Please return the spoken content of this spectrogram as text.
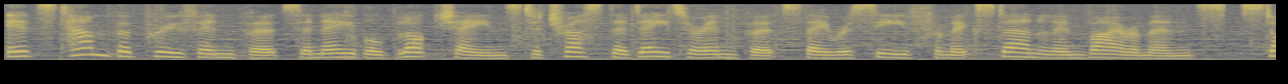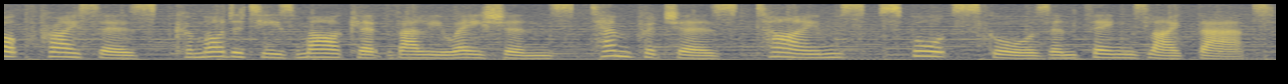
Its tamper-proof inputs enable blockchains to trust the data inputs they receive from external environments, stock prices, commodities market valuations, temperatures, times, sports scores and things like that.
